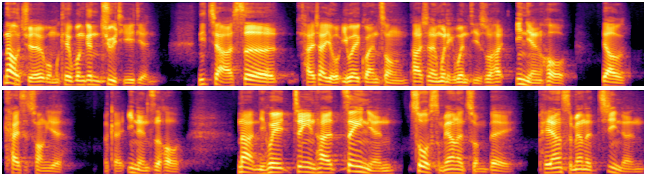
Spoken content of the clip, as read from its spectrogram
那我觉得我们可以问更具体一点。你假设台下有一位观众，他现在问你问题，说他一年后要开始创业，OK，一年之后，那你会建议他这一年做什么样的准备，培养什么样的技能，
